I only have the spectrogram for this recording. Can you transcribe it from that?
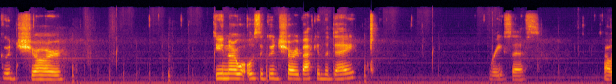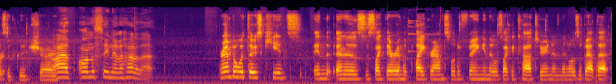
good show. Do you know what was a good show back in the day? Recess. That was a good show. I have honestly never heard of that. Remember with those kids in the, and it was just like they were in the playground sort of thing, and it was like a cartoon, and then it was about that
